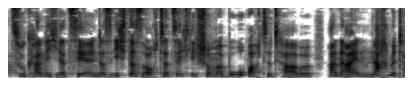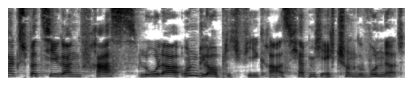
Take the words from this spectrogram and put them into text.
Dazu kann ich erzählen, dass ich das auch tatsächlich schon mal beobachtet habe. An einem Nachmittagsspaziergang fraß Lola unglaublich viel Gras. Ich habe mich echt schon gewundert.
